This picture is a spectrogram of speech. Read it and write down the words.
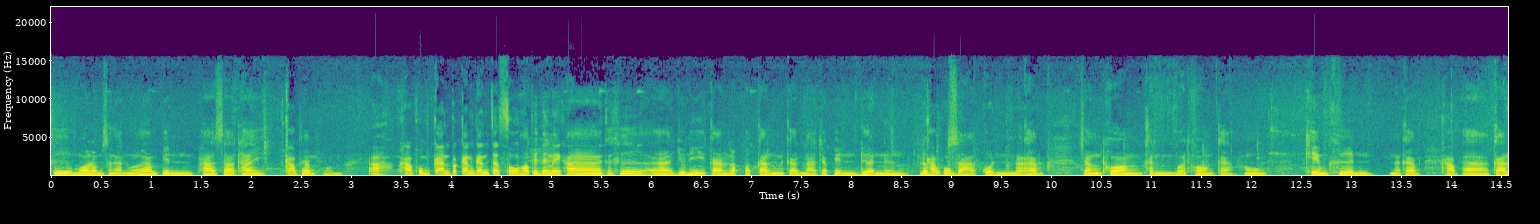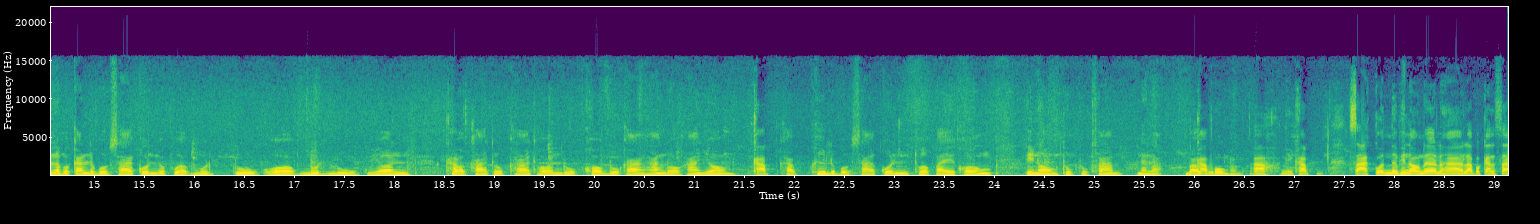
คือหมอลำสงัดงามเป็นภาษาไทยครับผมผม อะครับผมการประกันการจัดส่งเขาเป็นจังไดครับ อ่าก็คืออ่าอยุนีการรับประกันก็น่าจะเป็นเดือนหนึ่งระครับบบผมสากลนะครับจังท่องคันบ่ท่องกะเฮา เข้มขึ้นนะครับครับ อ่าการรับประกันระบบสากลกับพวกมดลูกออกมดลูกย้อนคพรับ วกขาทุกขาถอนดูกขอกดูกคางหางดอกหางย่อมครับครับคือระบบสากลทั่วไปของพี่น้องทุกๆฟาร์มนั่นแหละาวครับผมครับอะนี่ครับสากลเด้อพี่น้องเด้ออ่ารับประกันสา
